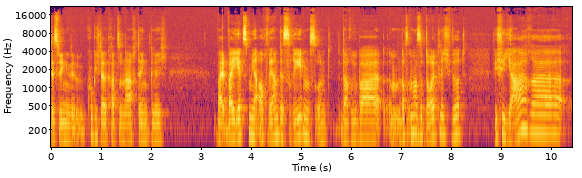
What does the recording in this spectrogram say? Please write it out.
deswegen gucke ich da gerade so nachdenklich, weil, weil jetzt mir auch während des Redens und darüber ähm, doch immer so deutlich wird, wie viele Jahre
